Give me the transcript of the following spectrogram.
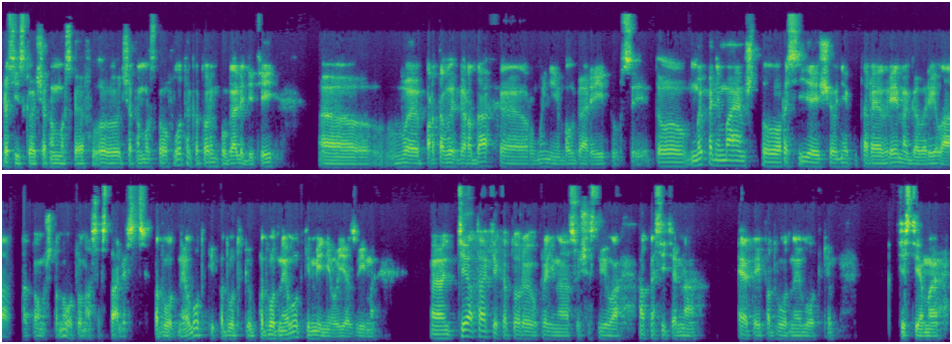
российского Черноморского, Черноморского флота, которым пугали детей в портовых городах э, Румынии, Болгарии и Турции, то мы понимаем, что Россия еще некоторое время говорила о том, что ну вот у нас остались подводные лодки, подводки подводные лодки менее уязвимы. Э, Те атаки, которые Украина осуществила относительно этой подводной лодки, системы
